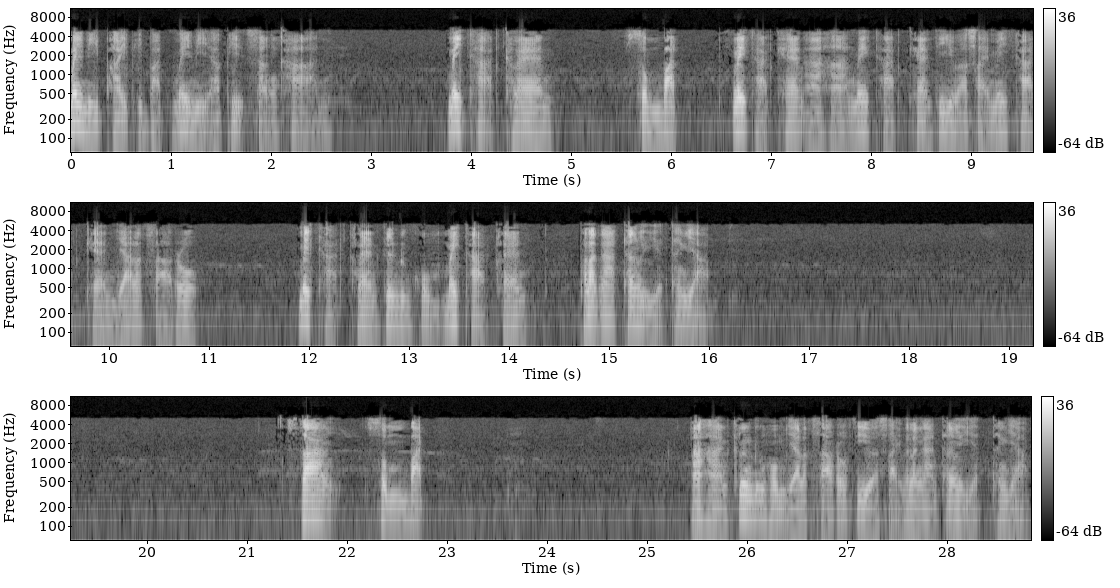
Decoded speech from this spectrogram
ไม่มีภัยพิบัติไม่มีอภิสังขาร ไม่ขาดแคลน สมบัติ ไม่ขาดแคลนอาหาร ไม่ขาดแคลนที่อยู่อาศัยไม่ขาดแคลนยารักษาโรค ไม่ขาดแคลนเครื่องดึงห่มไม่ขาดแคลนพลังงานทั้งละเอียดทั้งหยาบ สร้างสมบัติ อาหารเครื่องดึงห่มยารักษาโรคที่อยู่อาศัยพลังงานทั้งละเอียดทั้งหยาบ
